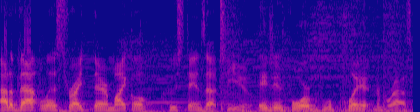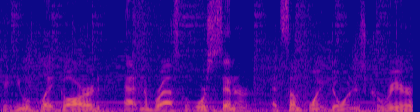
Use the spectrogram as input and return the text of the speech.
Out of that list right there, Mike'l, who stands out to you? AJ Forbes will play at Nebraska. He will play guard at Nebraska or center at some point during his career.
